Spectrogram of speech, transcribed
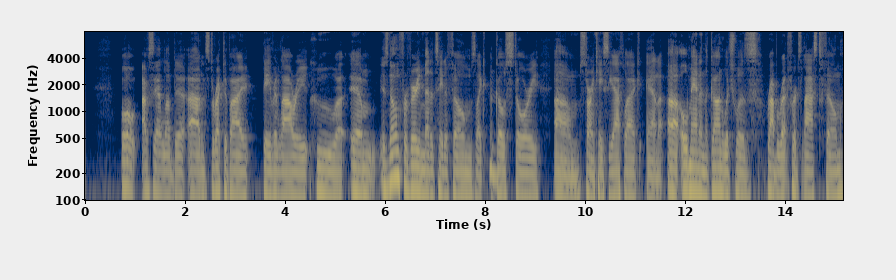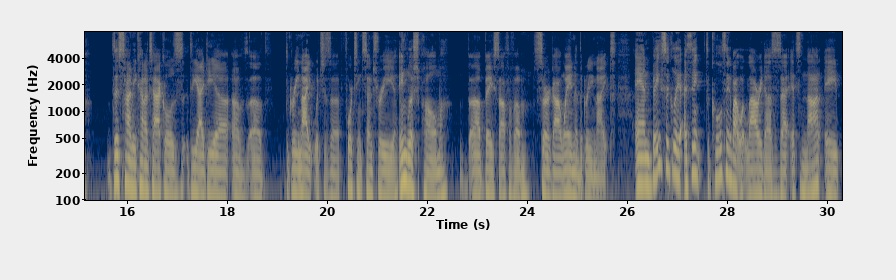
Well, obviously, I loved it. Um, it's directed by David Lowery, who uh, um, is known for very meditative films like mm-hmm. A Ghost Story, um, starring Casey Affleck, and uh, Old Man and the Gun, which was Robert Redford's last film this time he kind of tackles the idea of, of the Green Knight, which is a 14th century English poem uh, based off of um, Sir Gawain and the Green Knight. And basically, I think the cool thing about what Lowery does is that it's not a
